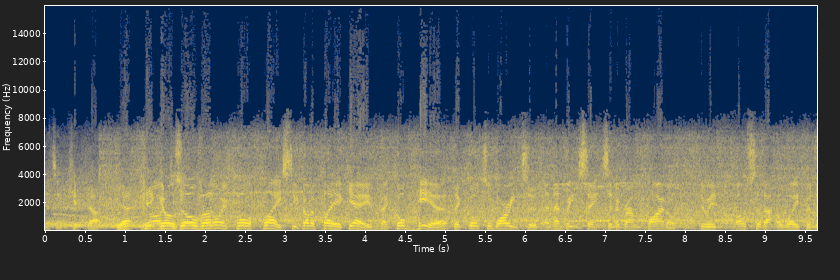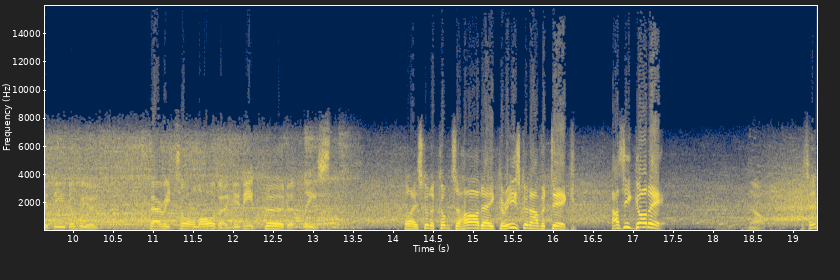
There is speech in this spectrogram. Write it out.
If you kick that. Yeah, You kick know, goes over. Going fourth place, you've got to play a game, then come here, then go to Warrington, and then beat Saints in the grand final. Doing most of that away from the DW. Very tall order. You need third at least. Well, it's going to come to Hardaker. He's going to have a dig. Has he got it? No. Is he?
